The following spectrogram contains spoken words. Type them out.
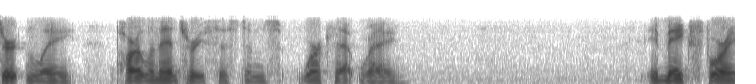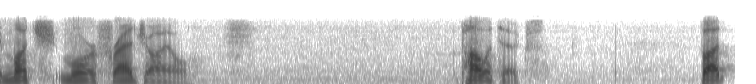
certainly, parliamentary systems work that way. It makes for a much more fragile politics. But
